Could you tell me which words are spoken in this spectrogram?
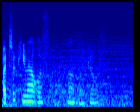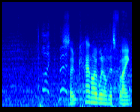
I took you out of... Oh my god. So can I win on this flank?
